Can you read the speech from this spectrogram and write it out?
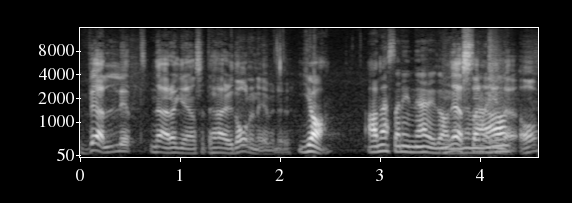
Eh, väldigt nära gränsen till Härjedalen är vi nu. Ja, ja nästan inne i Härjedalen. Nästan inne, ja.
